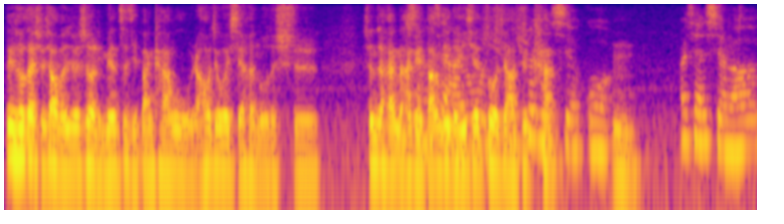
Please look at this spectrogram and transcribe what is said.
那个时候在学校文学社里面自己办刊物，然后就会写很多的诗，甚至还拿给当地的一些作家去看。写过，嗯而且写了，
